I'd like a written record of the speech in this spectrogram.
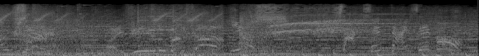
ユニバーダウンシャマイフィールドバンカー。よし。作戦大成功。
